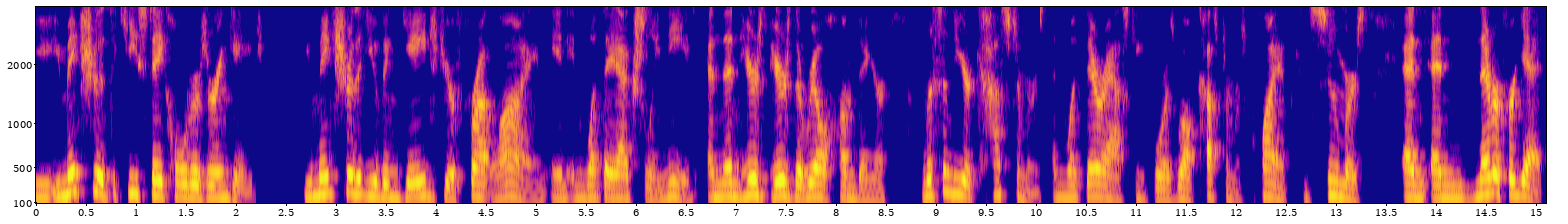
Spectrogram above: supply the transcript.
you, you make sure that the key stakeholders are engaged. You make sure that you've engaged your front line in, in what they actually need. And then here's here's the real humdinger. Listen to your customers and what they're asking for as well. Customers, clients, consumers, and and never forget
